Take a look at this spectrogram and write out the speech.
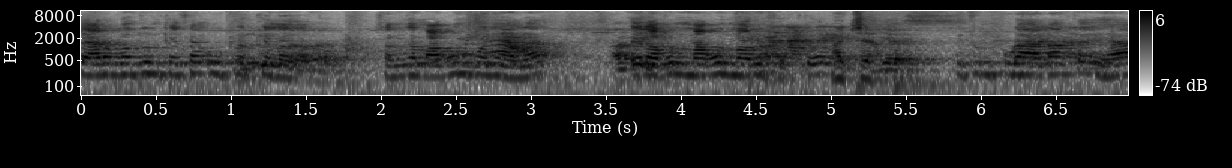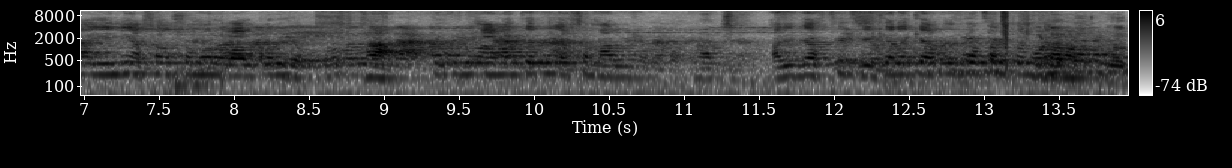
चार मधून त्याचा उपयोग केला जातो. समजा मागून कोणी आला तर आपण मागून मारू शकतो. अच्छा. तिथून पुढे आला तर ह्या येणी असा समोर वार करू शकतो. हा. तिकडून आला तरी असं मारू शकतो. आणि जास्तीत हे केलं की आपण मोठा. माणूस.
